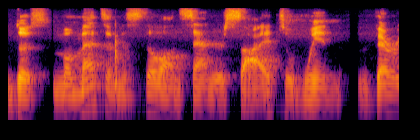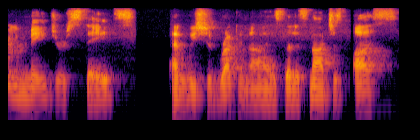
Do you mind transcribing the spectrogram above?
the momentum is still on Sanders' side to win very major states. And we should recognize that it's not just us.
